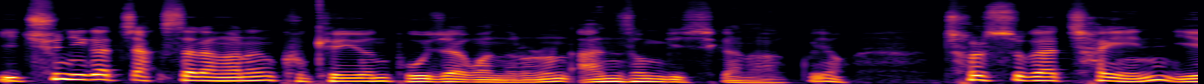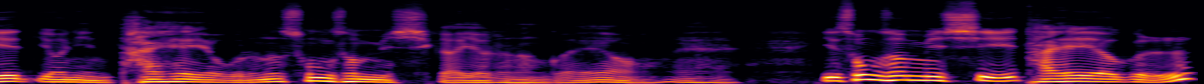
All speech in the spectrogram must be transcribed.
이 춘이가 짝사랑하는 국회의원 보좌관으로는 안성기 씨가 나왔고요. 철수가 차인 옛 연인 다혜 역으로는 송선미 씨가 열연한 거예요. 예. 이 송선미 씨 다혜 역을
